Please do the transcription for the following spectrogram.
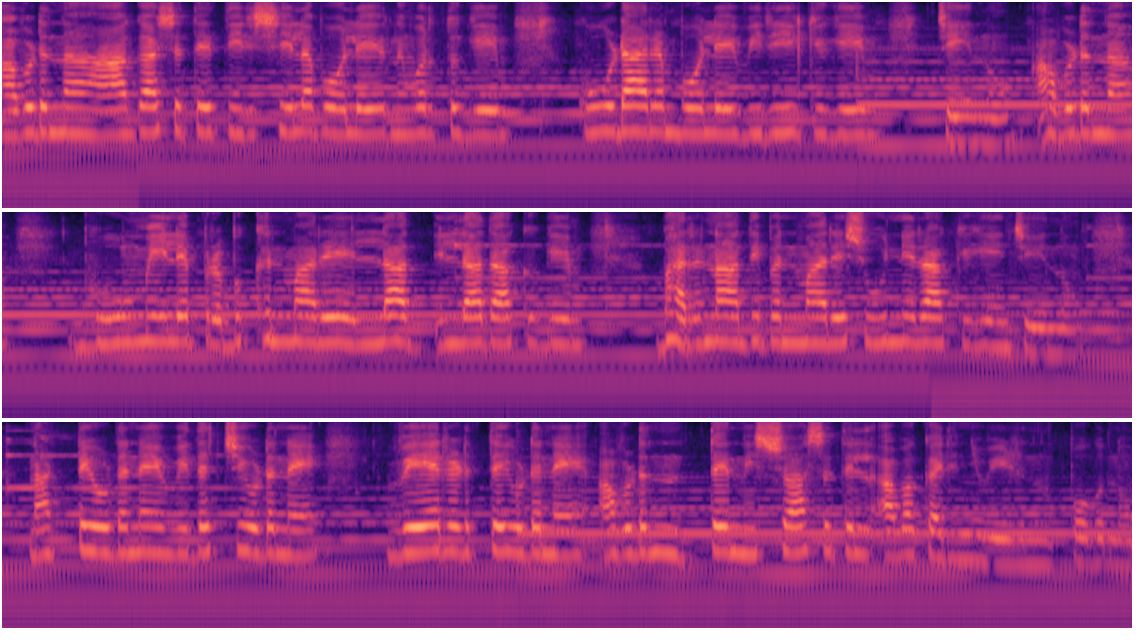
അവിടുന്ന് ആകാശത്തെ തിരിശീല പോലെ നിവർത്തുകയും കൂടാരം പോലെ വിരിയിക്കുകയും ചെയ്യുന്നു. അവിടുന്ന് ഭൂമിയിലെ പ്രഭുക്കന്മാരെ എല്ലാ ഇല്ലാതാക്കുകയും ഭരണാധിപന്മാരെ ശൂന്യരാക്കുകയും ചെയ്യുന്നു. നട്ടയുടനെ വിതച്ചയുടനെ വേരെടുത്തയുടനെ അവിടുത്തെ നിശ്വാസത്തിൽ അവ കരിഞ്ഞു വീഴുന്നു പോകുന്നു.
